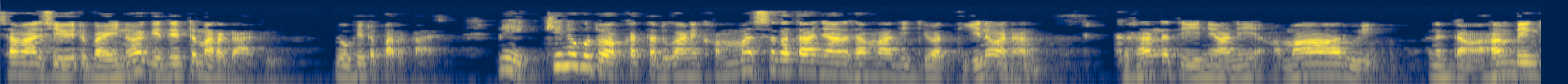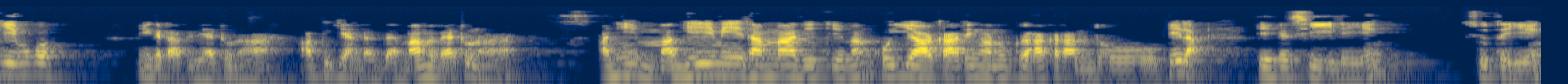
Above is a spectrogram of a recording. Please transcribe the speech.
සමාජ සේවයට බහිනවා ගෙදෙට්ට මරගාති. ලෝකෙට පරකාශ. මේ එක්කිනෙකුටවත් අඩු ගානේ කම්මස්සගතා ඥාන සම්මාදිට්ඨියක් තියෙනවා නම් කරන්න තියෙන්නේ අනේ අමාරුවෙන්. නැත්නම් අහම්බෙන් කියමුකෝ. මේකට අපි වැටුණා. අපි කියන්නත් බෑ. මම වැටුණා. අනේ මගේ මේ සම්මාදිට්ඨිය මං කොයි ආකාරයෙන් අනුග්‍රහ කරන්නදෝ කියලා. ඒක සීලයෙන් සුතයෙන්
